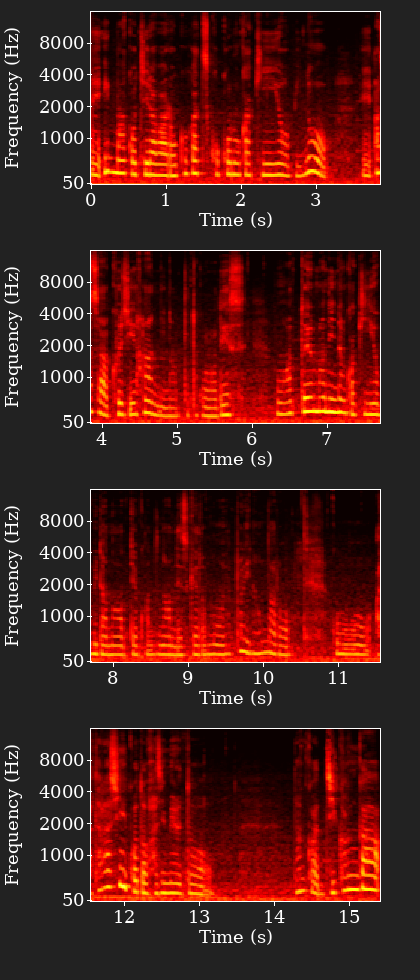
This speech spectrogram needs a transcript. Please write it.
え今こちらは6月9日金曜日のえ朝9時半になったところです。もうあっという間になんか金曜日だなっていう感じなんですけどもやっぱりなんだろうこう新しいことを始めるとなんか時間が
